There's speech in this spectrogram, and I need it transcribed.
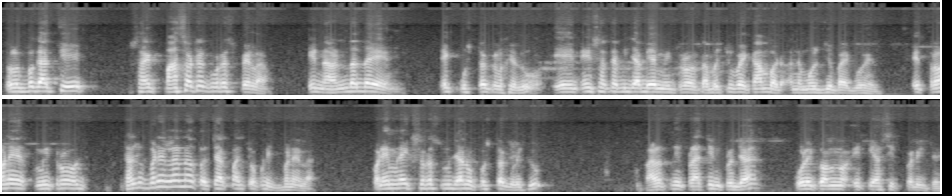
તો લગભગ આજથી સાઠ પાસઠ વર્ષ પહેલા એ નાનદાદાએ એક પુસ્તક લખેલું. એની સાથે બીજા બે મિત્રો હતા, બચુભાઈ કાંબડ અને મુરજીભાઈ ગોહેલ. એ ત્રણેય મિત્રો જાજુ ભણેલા ન તો ચાર પાંચ ચોપડી જ ભણેલા. પણ એમણે એક સરસ મજાનું પુસ્તક લખ્યું. ભારતની પ્રાચીન પ્રજા કોળી કોમનો ઐતિહાસિક પરિચય.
